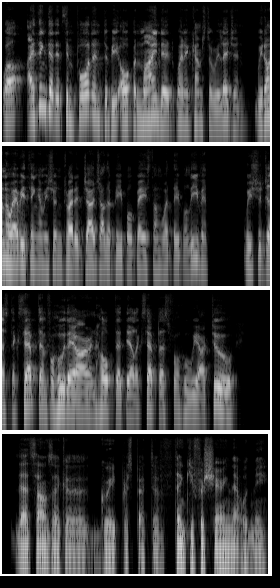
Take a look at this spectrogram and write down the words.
Well, I think that it's important to be open minded when it comes to religion. We don't know everything and we shouldn't try to judge other people based on what they believe in. We should just accept them for who they are and hope that they'll accept us for who we are too. That sounds like a great perspective. Thank you for sharing that with me.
